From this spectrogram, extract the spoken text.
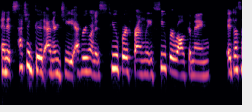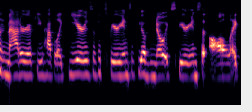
and it's such a good energy. Everyone is super friendly, super welcoming. It doesn't matter if you have like years of experience, if you have no experience at all. Like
